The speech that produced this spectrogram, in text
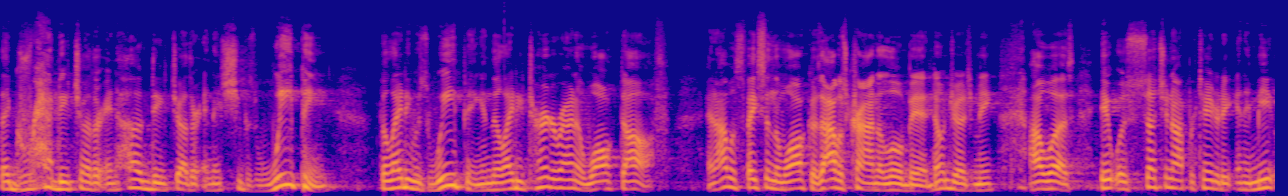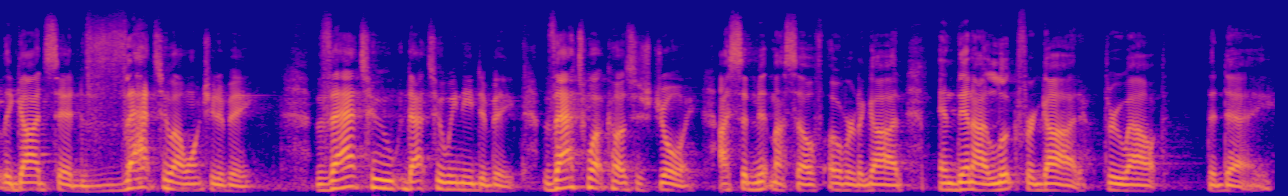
They grabbed each other and hugged each other, and she was weeping. The lady was weeping, and the lady turned around and walked off. And I was facing the wall because I was crying a little bit. Don't judge me. I was. It was such an opportunity. And immediately God said, That's who I want you to be. That's who, that's who we need to be. That's what causes joy. I submit myself over to God, and then I look for God throughout the day.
